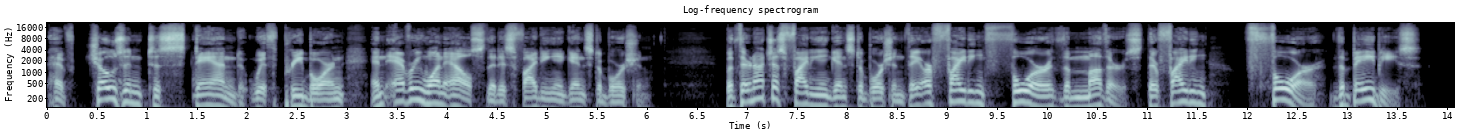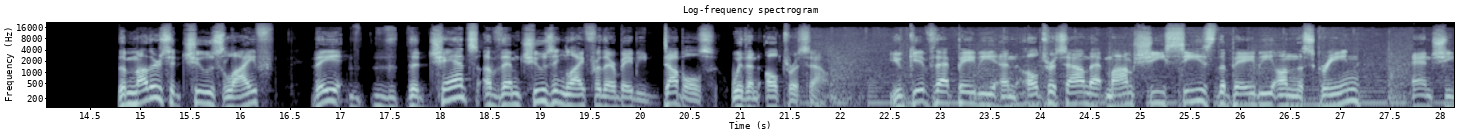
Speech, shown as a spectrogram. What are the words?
have chosen to stand with preborn and everyone else that is fighting against abortion. But they're not just fighting against abortion, they are fighting for the mothers. They're fighting for the babies. The mothers that choose life, they the chance of them choosing life for their baby doubles with an ultrasound. You give that baby an ultrasound, that mom, she sees the baby on the screen and she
